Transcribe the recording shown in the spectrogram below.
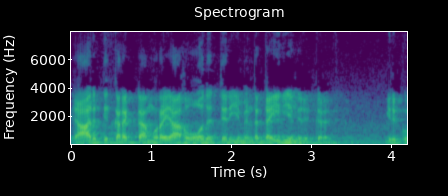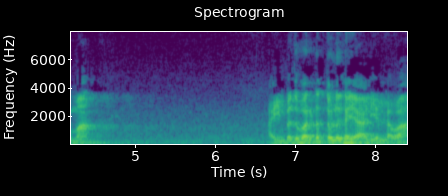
யாருக்கு கரெக்டா முறையாக ஓத தெரியும் என்ற தைரியம் இருக்கிறது. இருக்குமா? ஐம்பது வருட தொழுகையாளி அல்லவா?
